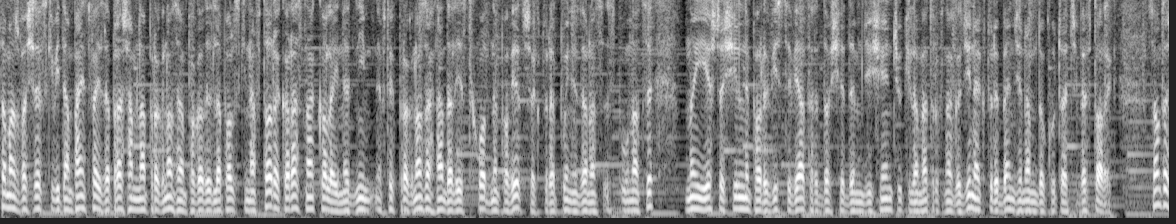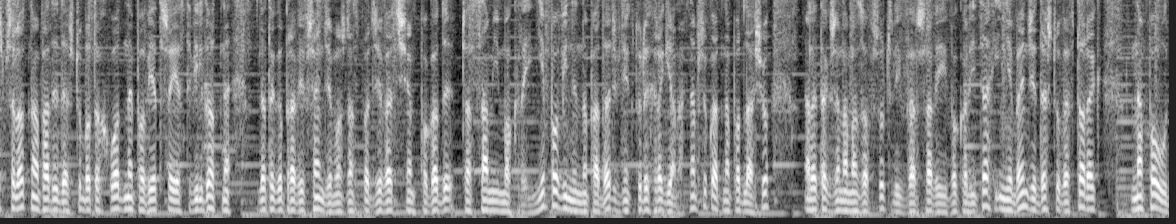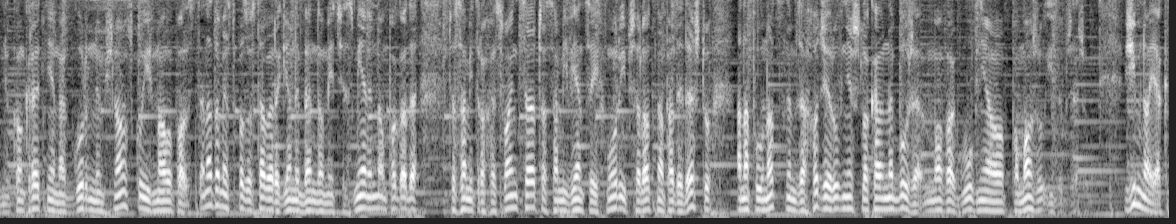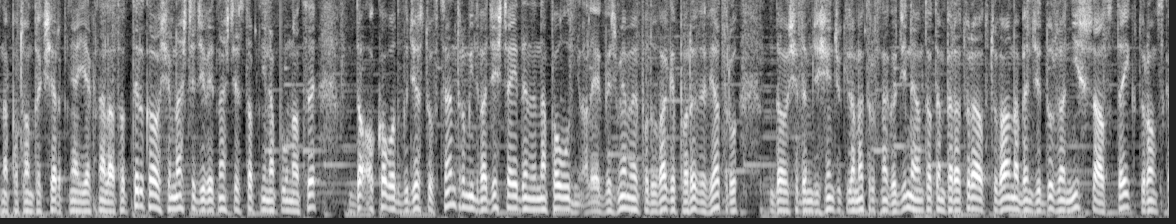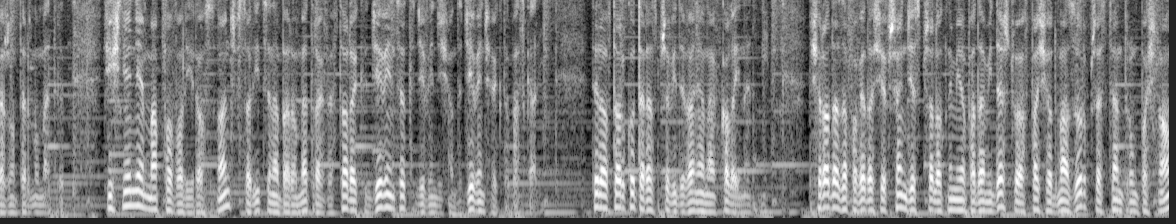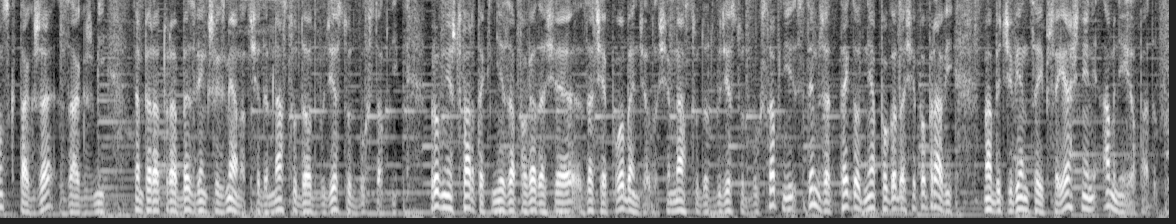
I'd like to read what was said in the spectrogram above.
Tomasz Waślewski, witam Państwa i zapraszam na prognozę pogody dla Polski na wtorek oraz na kolejne dni. W tych prognozach nadal jest chłodne powietrze, które płynie do nas z północy, no i jeszcze silny, porywisty wiatr do 70 km na godzinę, który będzie nam dokuczać we wtorek. Są też przelotne opady deszczu, bo to chłodne powietrze jest wilgotne, dlatego prawie wszędzie można spodziewać się pogody czasami mokrej. Nie powinno padać w niektórych regionach, na przykład na Podlasiu, ale także na Mazowszu, czyli w Warszawie i w okolicach i nie będzie deszczu we wtorek na południu, konkretnie na Górnym Śląsku i w Małopolsce. Natomiast pozostałe regiony będą mieć zmienną pogodę, czasami trochę słońca, czasami więcej chmur i przelotne opady deszczu, a na północnym zachodzie również lokalne burze. Mowa głównie o Pomorzu i Wybrzeżu. Zimno jak na początek sierpnia i jak na lato, tylko 18-19 stopni na północy, do około 20 w centrum i 21 na południu, ale jak weźmiemy pod uwagę porywy wiatru do 70 km na godzinę, to temperatura odczuwalna będzie dużo niższa od tej, którą wskażą termometry. Ciśnienie ma powoli rosnąć, w stolicy na barometrach we wtorek 999 hektopaskali. Tyle o wtorku, teraz przewidywania na kolejne dni. Środa zapowiada się wszędzie z przelotnymi opadami deszczu, a w pasie od Mazur przez centrum po Śląsk także zagrzmi. Temperatura bez większych zmian od 17 do 22 stopni. Również czwartek nie zapowiada się za ciepło, będzie od 18 do 22 stopni, z tym, że tego dnia pogoda się poprawi. Ma być więcej przejaśnień, a mniej opadów.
